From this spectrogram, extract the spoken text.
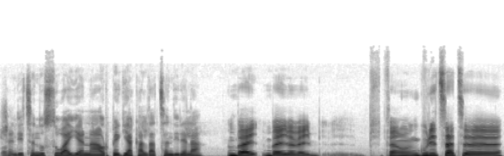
Senditzen duzu haien aurpegiak aldatzen direla? Bai, bai, bai, bai. Fin, guretzat, uh,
